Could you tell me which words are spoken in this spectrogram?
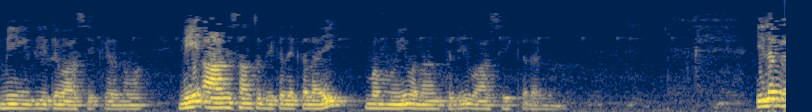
මේ විදිහට වාසය කරනවා. මේ ආනිසංස දෙක දැකලයි මම මේ වනාන්තරයේ වාසය කරන්නේ. ඊළඟ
